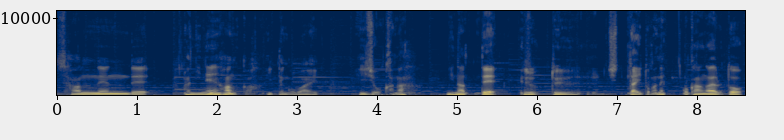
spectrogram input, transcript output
う3年であ2年半か。1.5倍以上かな。になっているという実態とかね。を考えると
